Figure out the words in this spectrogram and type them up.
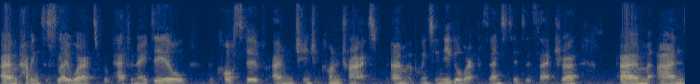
having to slow work to prepare for no deal, the cost of changing contracts, appointing legal representatives, etc um, and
